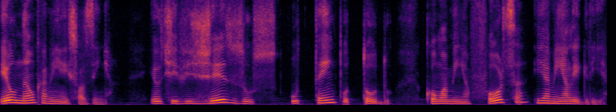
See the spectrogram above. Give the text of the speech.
eu não caminhei sozinha. Eu tive Jesus o tempo todo como a minha força e a minha alegria.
